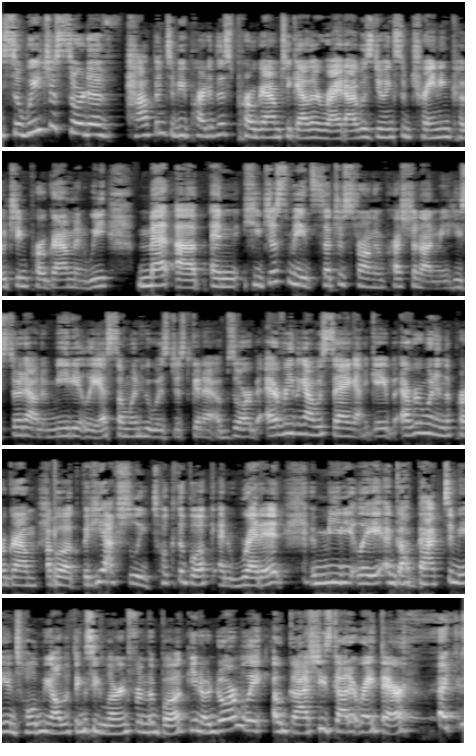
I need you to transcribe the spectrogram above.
so we just sort of happened to be part of this program together, right? I was doing some training coaching program and we met up and he just made such a strong impression on me. He stood out immediately as someone who was just going to absorb everything I was saying. I gave everyone in the program a book, but he actually took the book and read it immediately and got back to me and told me all the things he learned from the book. You know, normally, oh gosh, he's got it right there.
